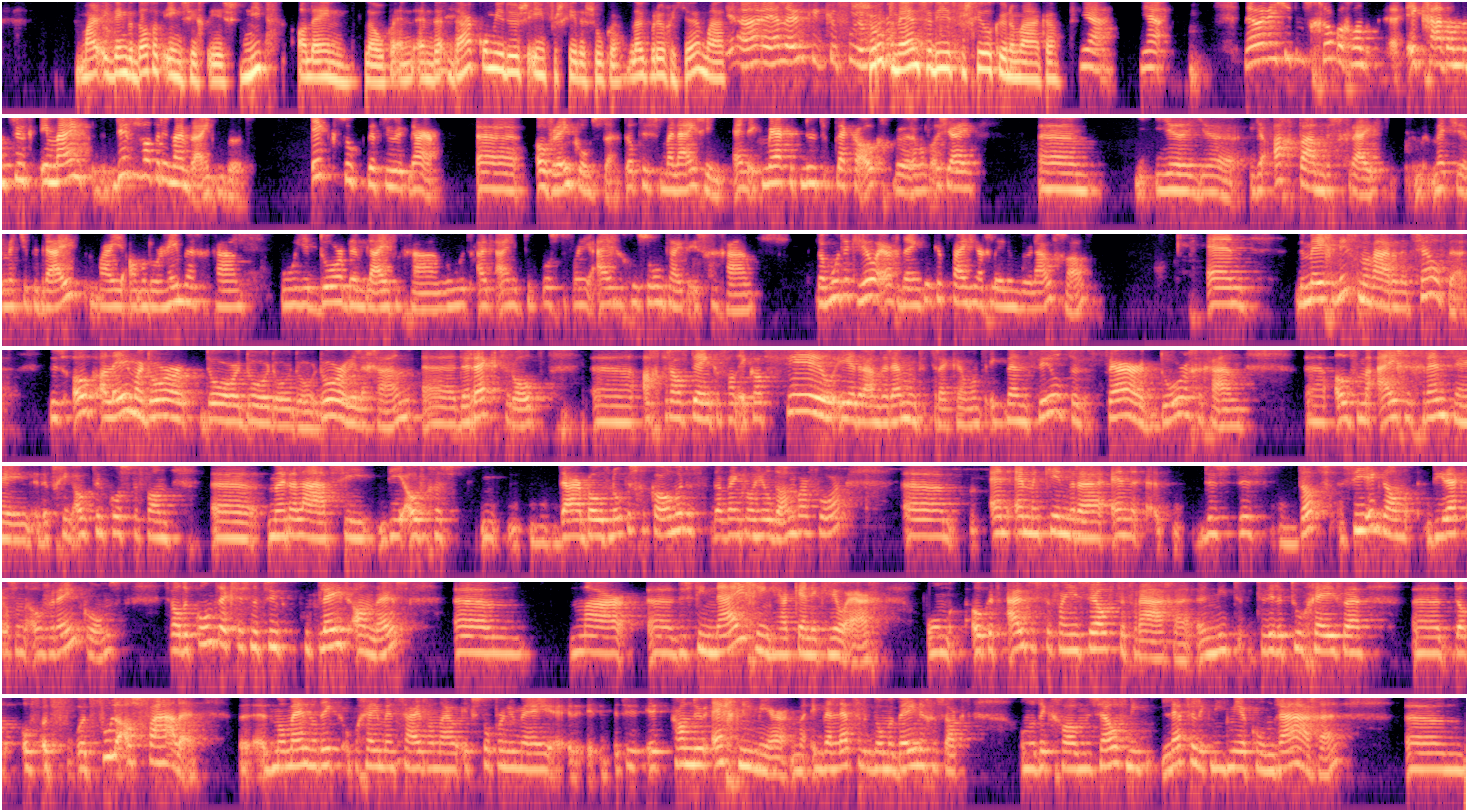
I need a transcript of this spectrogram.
Maar ik denk dat dat het inzicht is. Niet alleen lopen. En, en daar kom je dus in verschillen zoeken. Leuk bruggetje, maar... Ja, ja leuk. Ik voel zoek mensen die het verschil kunnen maken. Ja, ja. Nou, maar weet je, het is grappig, want eh, ik ga dan natuurlijk in mijn... Dit is wat er in mijn brein gebeurt. Ik zoek natuurlijk naar uh, overeenkomsten. Dat is mijn neiging. En ik merk het nu ter plekke ook gebeuren. Want als jij uh, je, je, je achtbaan beschrijft met je, met je bedrijf, waar je allemaal doorheen bent gegaan, hoe je door bent blijven gaan, hoe het uiteindelijk ten koste van je eigen gezondheid is gegaan, dan moet ik heel erg denken, ik heb vijf jaar geleden een burn-out gehad. En de mechanismen waren hetzelfde. Dus ook alleen maar door, door, door, door, door, door willen gaan. Uh, de rek erop. Uh, achteraf denken van ik had veel eerder aan de rem moeten trekken. Want ik ben veel te ver doorgegaan uh, over mijn eigen grenzen heen. Dat ging ook ten koste van mijn relatie, die overigens daar bovenop is gekomen. Dus daar ben ik wel heel dankbaar voor. Ehm, en, en mijn kinderen. En dus, dus dat zie ik dan direct als een overeenkomst. Terwijl de context is natuurlijk compleet anders. Um, maar uh, dus die neiging herken ik heel erg. Om ook het uiterste van jezelf te vragen. En niet te willen toegeven uh, dat, of het, het voelen als falen. Uh, het moment dat ik op een gegeven moment zei van nou, ik stop er nu mee. Het, ik kan nu echt niet meer. Ik ben letterlijk door mijn benen gezakt omdat ik gewoon mezelf niet, letterlijk niet meer kon dragen, ehm,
